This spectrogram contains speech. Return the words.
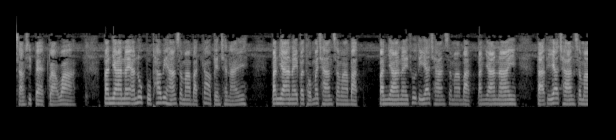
838 กล่าวว่า ปัญญาในอนุปุภาวิหารสมาบัติ 9 เป็นไนปัญญาในปฐมฌานสมาบัติ ปัญญาในทุติยฌานสมาบัติ ปัญญาใน ตติยฌานสมา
